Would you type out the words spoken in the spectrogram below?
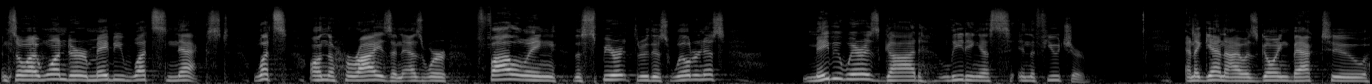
And so I wonder maybe what's next? What's on the horizon as we're following the Spirit through this wilderness? Maybe where is God leading us in the future? And again, I was going back to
